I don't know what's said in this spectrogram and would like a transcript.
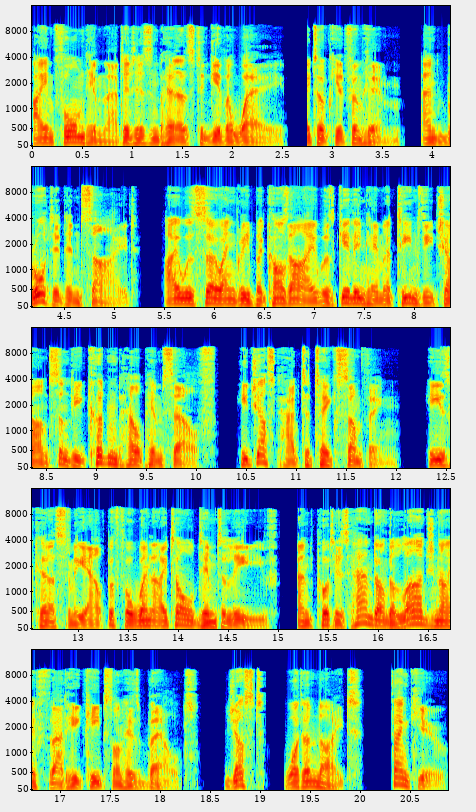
I informed him that it isn't hers to give away. I took it from him and brought it inside. I was so angry because I was giving him a teensy chance and he couldn't help himself. He just had to take something. He's cursed me out before when I told him to leave and put his hand on the large knife that he keeps on his belt. Just, what a night. Thank you.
